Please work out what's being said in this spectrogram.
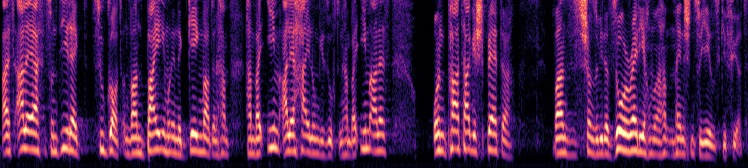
als allererstes und direkt zu Gott und waren bei ihm und in der Gegenwart und haben, haben bei ihm alle Heilung gesucht und haben bei ihm alles. Und ein paar Tage später waren sie schon so wieder so ready und haben Menschen zu Jesus geführt.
